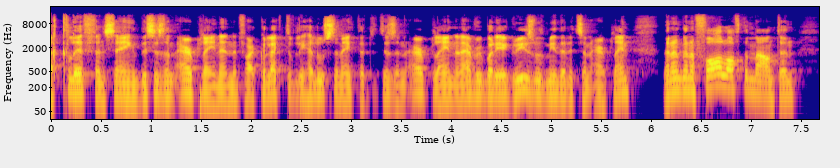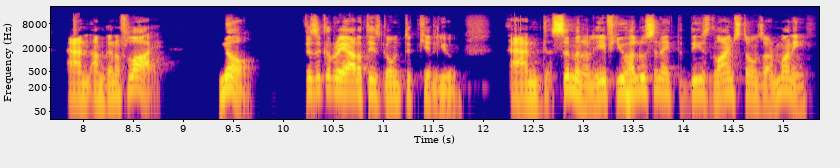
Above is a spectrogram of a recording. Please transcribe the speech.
a, cliff and saying, this is an airplane. And if I collectively hallucinate that it is an airplane and everybody agrees with me that it's an airplane, then I'm going to fall off the mountain and I'm going to fly. No, physical reality is going to kill you. And similarly, if you hallucinate that these limestones are money,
